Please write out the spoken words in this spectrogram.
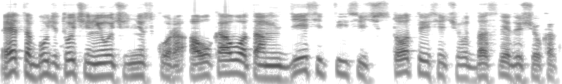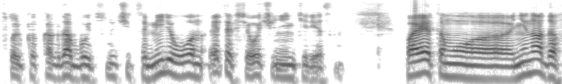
это будет очень и очень не скоро. А у кого там 10 тысяч, 100 тысяч, вот до следующего, как только когда будет случиться миллион, это все очень интересно. Поэтому э, не надо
